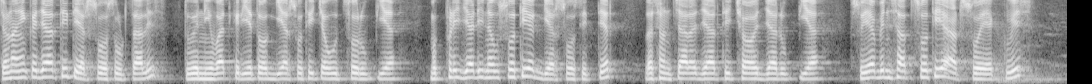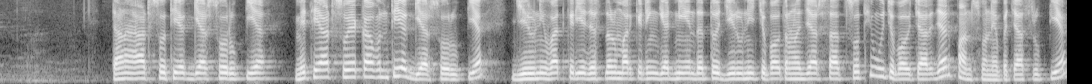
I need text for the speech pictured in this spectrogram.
ચણા એક હજારથી તેરસો સુડતાલીસ તુવેરની વાત કરીએ તો અગિયારસોથી ચૌદસો રૂપિયા, મગફળી જાડી નવસોથી અગિયારસો સિત્તેર, લસણ ચાર હજારથી છ હજાર રૂપિયા, સોયાબીન સાતસોથી આઠસો એકવીસ, ધાણા આઠસોથી અગિયારસો રૂપિયા, મેથી આઠસો એકાવનથી અગિયારસો રૂપિયા જીરુની વાત કરીએ જસદણ માર્કેટિંગ યાર્ડની અંદર તો જીરુની નીચો ત્રણ હજાર સાતસોથી ઊંચો ભાવ ચાર હજાર પાંચસો ને પચાસ રૂપિયા,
